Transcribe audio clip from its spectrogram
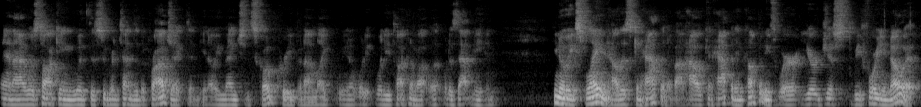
and I was talking with the superintendent of the project, and you know, he mentioned scope creep, and I'm like, you know, what are, what are you talking about? What, what does that mean? And you know, he explained how this can happen, about how it can happen in companies where you're just before you know it,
